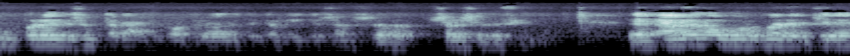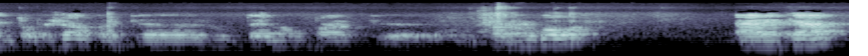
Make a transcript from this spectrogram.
un parell de centenars de porterades de Garriga sense, sense definir. Eh, ara no vol marejar en tot això perquè és un poc eh, farragós, ara cap,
